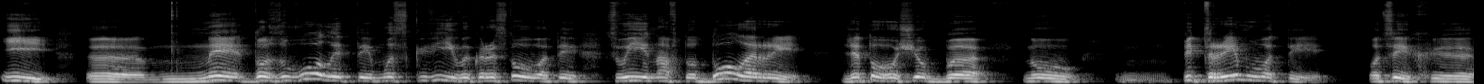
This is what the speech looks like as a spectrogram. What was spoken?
і не дозволити Москві використовувати свої нафтодолари для того, щоб е, ну, підтримувати оцих е,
